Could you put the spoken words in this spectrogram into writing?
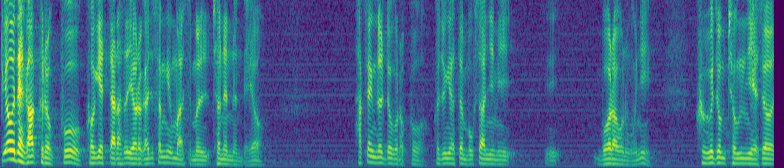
뼈대가 그렇고 거기에 따라서 여러 가지 성경 말씀을 전했는데요. 학생들도 그렇고 그 중에 어떤 목사님이 뭐라고 하는 거니? 그거 좀 정리해서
